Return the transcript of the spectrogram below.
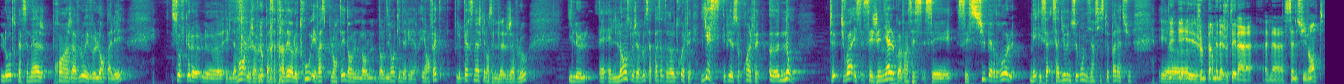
l'autre personnage prend un javelot et veut l'empaler. Sauf que, le, évidemment, le javelot passe à travers le trou et va se planter dans le, divan qui est derrière. Et en fait, le personnage qui a lancé le javelot, il, elle, lance le javelot, ça passe à travers le trou, elle fait yes Et puis elle se reprend, elle fait euh, non tu, tu vois, c'est génial quoi. Enfin, c'est super drôle mais ça, dure une seconde, ils n'insistent pas là-dessus. Et, euh, je me permets d'ajouter la, la, scène suivante,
